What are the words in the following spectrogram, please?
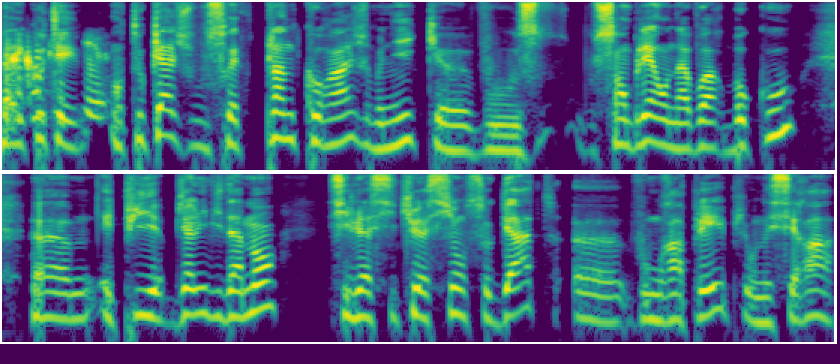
Ah bah écoutez, en tout cas, je vous souhaite plein de courage, Monique. Euh, vous, vous semblez en avoir beaucoup. Euh, et puis, bien évidemment, si la situation se gâte, euh, vous me rappelez, puis on essaiera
